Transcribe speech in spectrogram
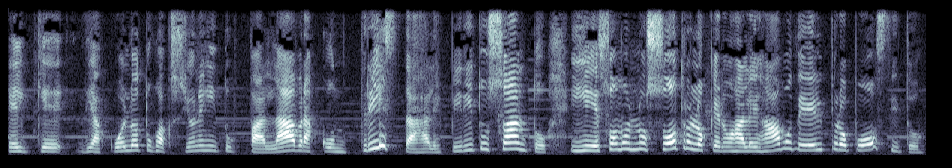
el que, de acuerdo a tus acciones y tus palabras, contristas al Espíritu Santo y somos nosotros los que nos alejamos del propósito.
